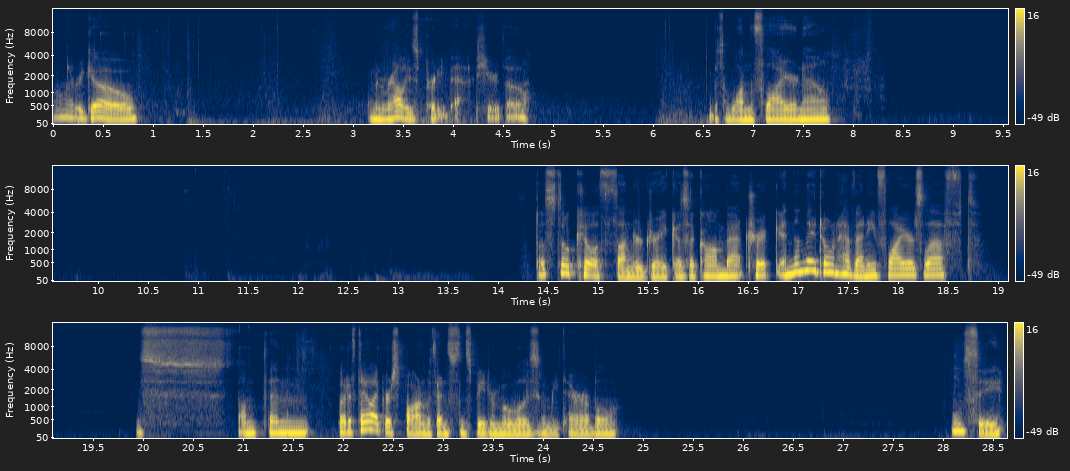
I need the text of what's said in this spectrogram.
Well, there we go. I mean, Rally's pretty bad here, though. With one flyer now. Does still kill a Thunder Drake as a combat trick, and then they don't have any flyers left. Something... But if they, like, respond with instant speed removal, this is going to be terrible. We'll see.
